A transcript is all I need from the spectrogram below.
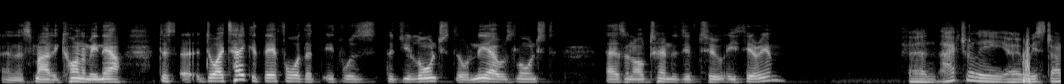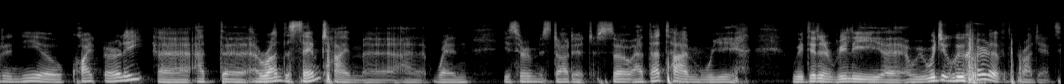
and a smart economy. Now, does, uh, do I take it therefore that it was that you launched or Neo was launched as an alternative to Ethereum? And actually, uh, we started Neo quite early, uh, at the around the same time uh, when Ethereum started. So at that time, we we didn't really uh, we, we heard of the project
